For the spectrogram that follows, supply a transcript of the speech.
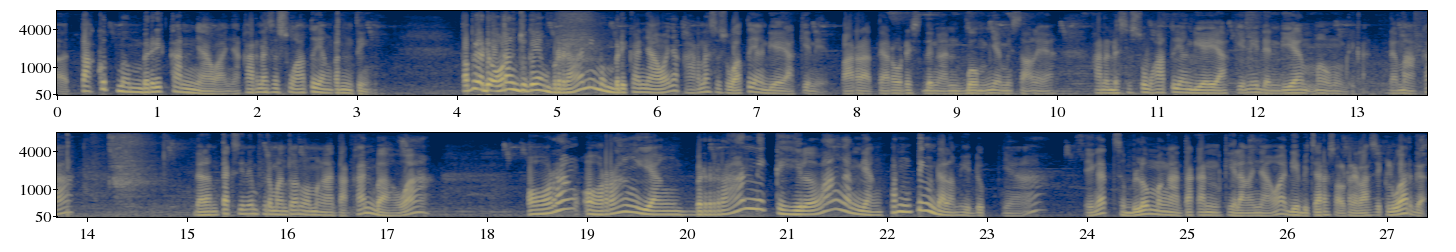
uh, takut memberikan nyawanya karena sesuatu yang penting. Tapi ada orang juga yang berani memberikan nyawanya karena sesuatu yang dia yakini. Para teroris dengan bomnya misalnya ya. Karena ada sesuatu yang dia yakini dan dia mau memberikan. Dan maka dalam teks ini firman Tuhan mau mengatakan bahwa orang-orang yang berani kehilangan yang penting dalam hidupnya. Ingat sebelum mengatakan kehilangan nyawa dia bicara soal relasi keluarga.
